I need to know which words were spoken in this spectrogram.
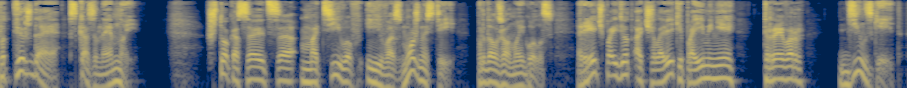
подтверждая сказанное мной. «Что касается мотивов и возможностей», — продолжал мой голос, — «речь пойдет о человеке по имени Тревор Динсгейт».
